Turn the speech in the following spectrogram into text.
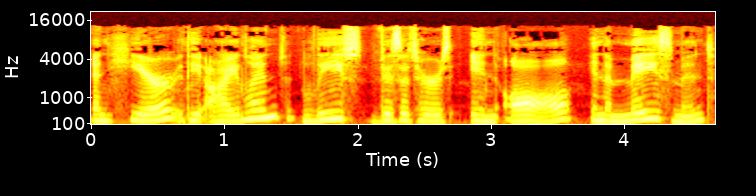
And here, the island leaves visitors in awe, in amazement,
